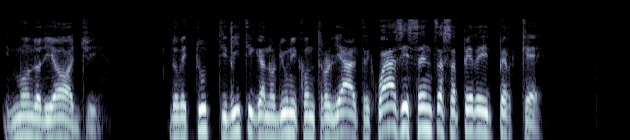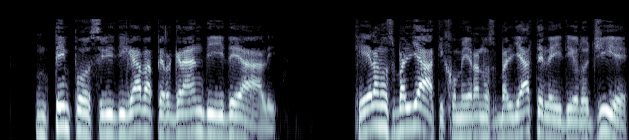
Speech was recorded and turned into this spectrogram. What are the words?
il mondo di oggi, dove tutti litigano gli uni contro gli altri, quasi senza sapere il perché. Un tempo si litigava per grandi ideali, che erano sbagliati come erano sbagliate le ideologie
